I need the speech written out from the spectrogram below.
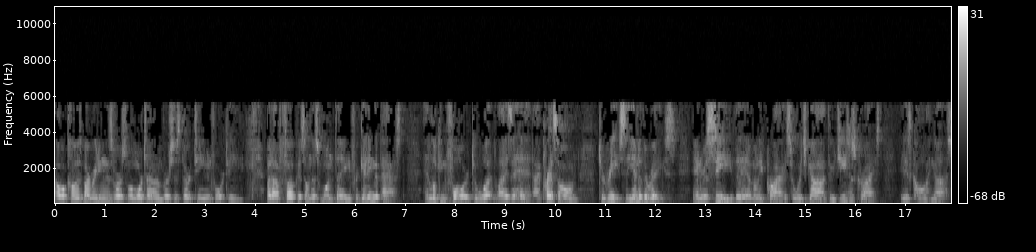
I will close by reading this verse one more time, verses 13 and 14. But I'll focus on this one thing, forgetting the past and looking forward to what lies ahead. I press on to reach the end of the race and receive the heavenly prize for which God, through Jesus Christ, is calling us.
